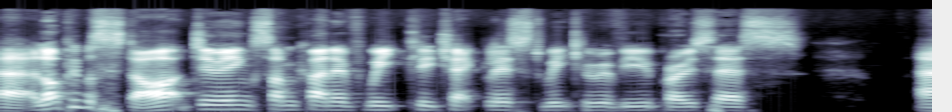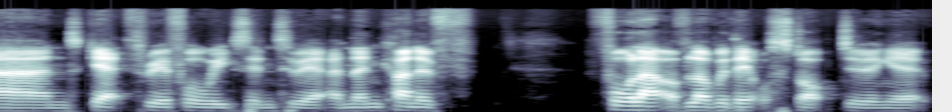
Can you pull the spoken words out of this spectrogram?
Uh, a lot of people start doing some kind of weekly checklist, weekly review process and get three or four weeks into it and then kind of fall out of love with it or stop doing it.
